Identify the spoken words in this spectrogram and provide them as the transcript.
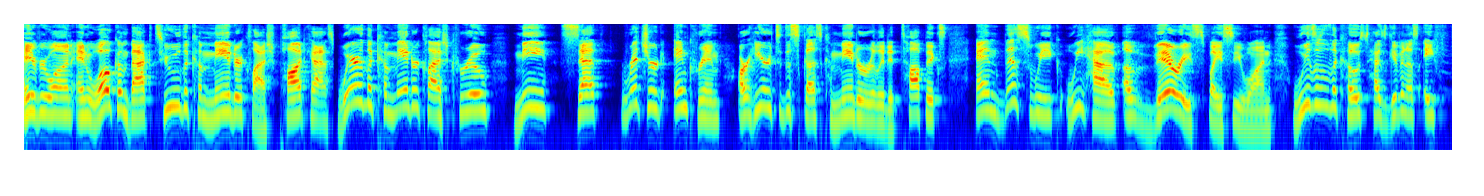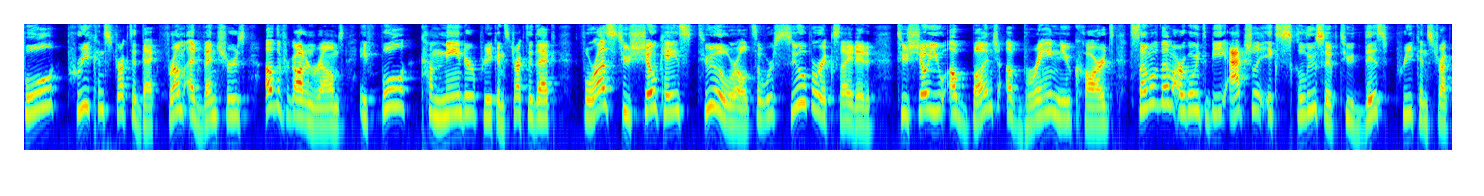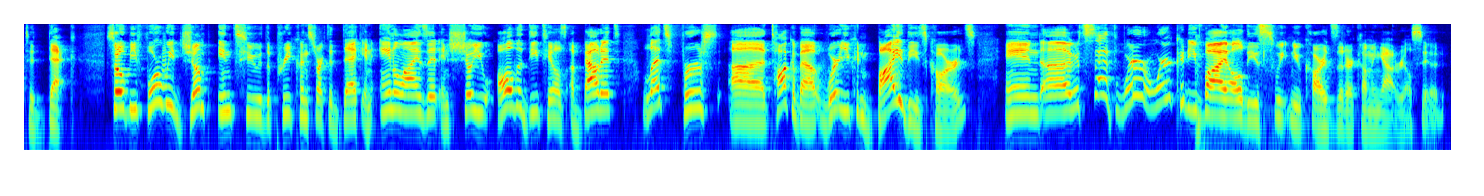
Hey everyone, and welcome back to the Commander Clash podcast, where the Commander Clash crew, me, Seth, Richard, and Krim, are here to discuss Commander related topics. And this week, we have a very spicy one. Wizards of the Coast has given us a full pre constructed deck from Adventures of the Forgotten Realms, a full Commander pre constructed deck for us to showcase to the world. So we're super excited to show you a bunch of brand new cards. Some of them are going to be actually exclusive to this pre constructed deck. So before we jump into the pre-constructed deck and analyze it and show you all the details about it, let's first uh, talk about where you can buy these cards. And uh, Seth, where where could you buy all these sweet new cards that are coming out real soon?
